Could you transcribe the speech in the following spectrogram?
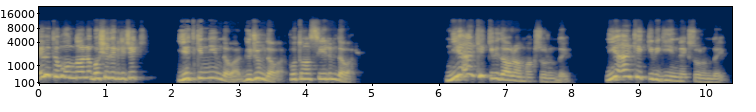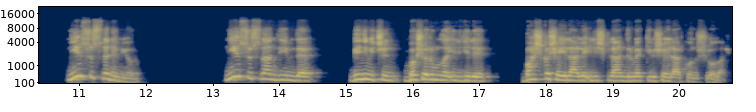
Evet ama onlarla baş edebilecek yetkinliğim de var, gücüm de var, potansiyelim de var. Niye erkek gibi davranmak zorundayım? Niye erkek gibi giyinmek zorundayım? Niye süslenemiyorum? Niye süslendiğimde benim için başarımla ilgili başka şeylerle ilişkilendirmek gibi şeyler konuşuyorlar?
